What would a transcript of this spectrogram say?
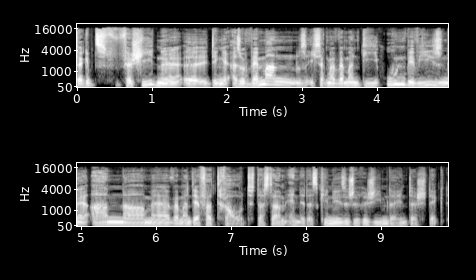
da gibt es verschiedene äh, Dinge. Also wenn man, ich sag mal, wenn man die unbewiesene Annahme, wenn man der vertraut, dass da am Ende das chinesische Regime dahinter steckt,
